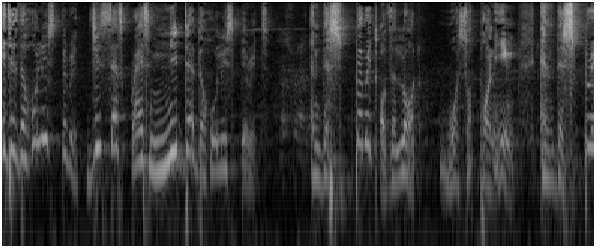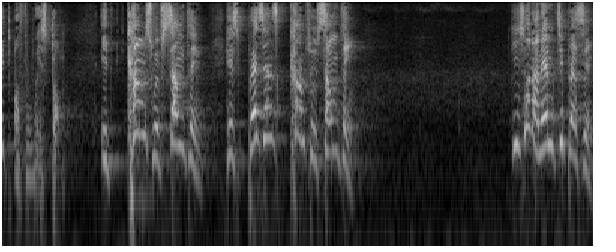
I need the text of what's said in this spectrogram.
It is the Holy Spirit. Jesus Christ needed the Holy Spirit. And the Spirit of the Lord was upon him. And the Spirit of wisdom. It comes with something. His presence comes with something. He's not an empty person.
